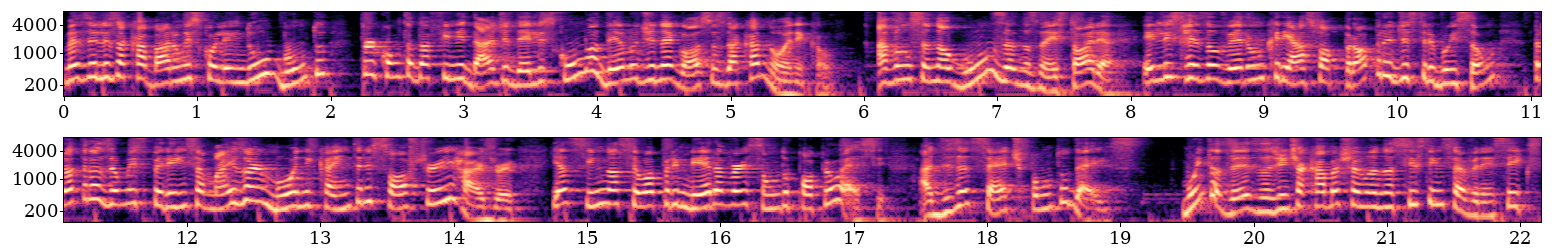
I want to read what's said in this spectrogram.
mas eles acabaram escolhendo o Ubuntu por conta da afinidade deles com o modelo de negócios da Canonical. Avançando alguns anos na história, eles resolveram criar sua própria distribuição para trazer uma experiência mais harmônica entre software e hardware, e assim nasceu a primeira versão do Pop OS, a 17.10. Muitas vezes a gente acaba chamando a System 76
